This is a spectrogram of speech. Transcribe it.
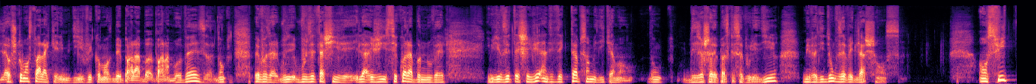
Là où je commence par laquelle il me dit je vais commencer mais par la par la mauvaise donc mais vous, vous, vous êtes HIV. Et là j'ai c'est quoi la bonne nouvelle? Il me dit vous êtes HIV indétectable sans médicaments. Donc déjà je savais pas ce que ça voulait dire mais il m'a dit donc vous avez de la chance. Ensuite,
